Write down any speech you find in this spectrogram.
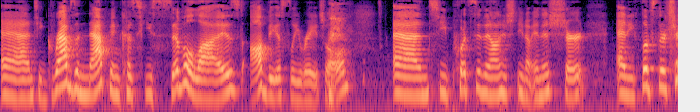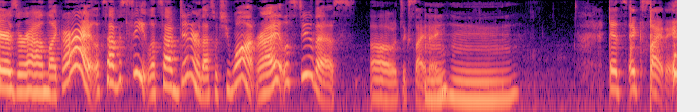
And he grabs a napkin because he's civilized, obviously, Rachel. and he puts it on his, you know, in his shirt. And he flips their chairs around, like, all right, let's have a seat. Let's have dinner. That's what you want, right? Let's do this. Oh, it's exciting. Mm-hmm. It's exciting.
